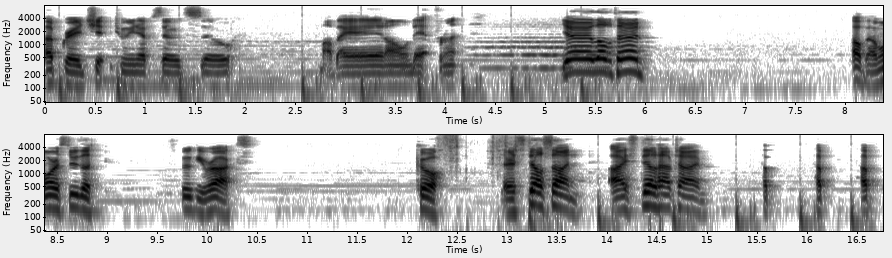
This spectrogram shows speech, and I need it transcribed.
upgrade shit between episodes. So my bad on that front. Yay, level 10! Oh, Balmora's through the spooky rocks. Cool. There's still sun. I still have time. Up, up, up,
